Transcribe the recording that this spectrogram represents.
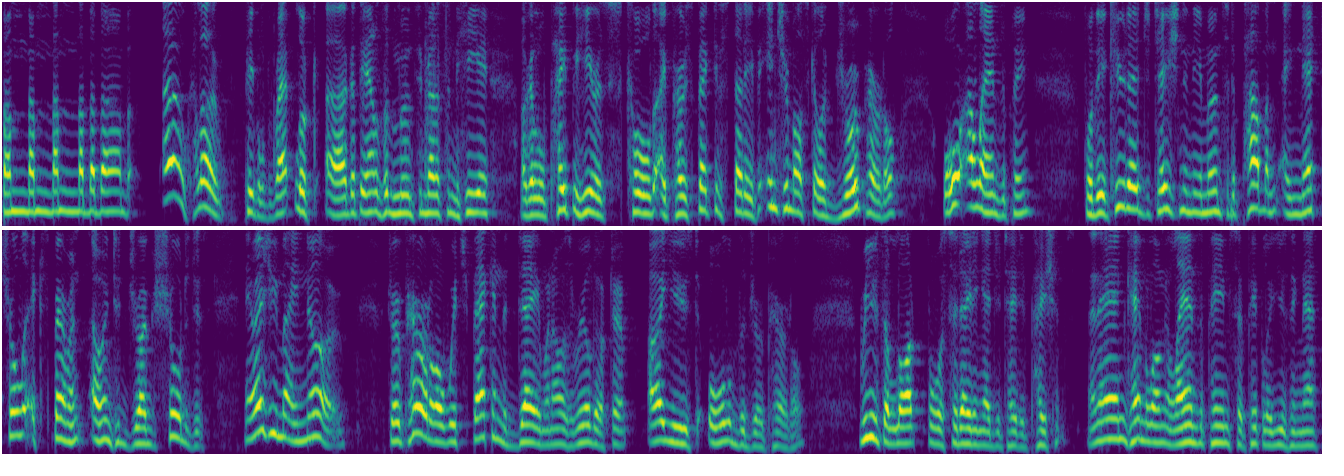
Bum, bum, bum, bum, bum, bum. Oh, hello, people of the rap. Look, uh, I got the Annals of Emergency Medicine here. I've got a little paper here. It's called A Prospective Study of Intramuscular Droperidol, or olanzapine, for the acute agitation in the emergency department, a natural experiment owing to drug shortages. Now, as you may know, droperidol, which back in the day when I was a real doctor, I used all of the droperidol. We used a lot for sedating agitated patients. And then came along olanzapine, so people are using that.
